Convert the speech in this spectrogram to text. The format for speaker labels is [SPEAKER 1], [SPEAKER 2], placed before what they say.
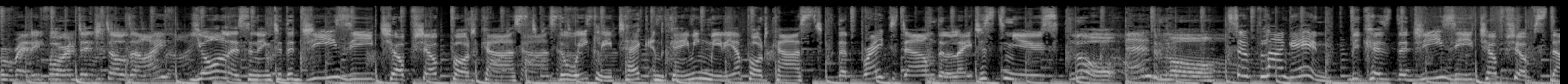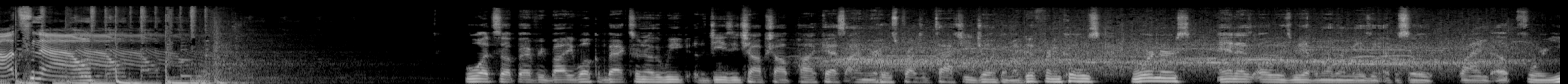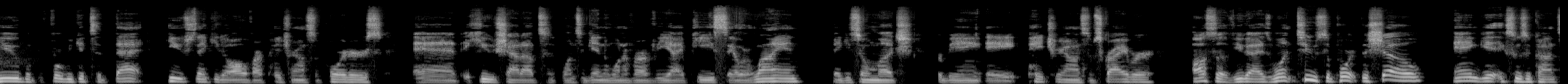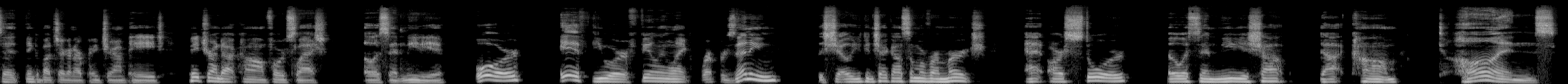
[SPEAKER 1] Ready for a digital dive? You're listening to the GZ Chop Shop podcast, the weekly tech and gaming media podcast that breaks down the latest news, law, and more. So plug in because the GZ Chop Shop starts now.
[SPEAKER 2] What's up, everybody? Welcome back to another week of the GZ Chop Shop podcast. I'm your host, Project Tachi, joined by my good friend and co-host, Warners. And as always, we have another amazing episode lined up for you. But before we get to that, huge thank you to all of our Patreon supporters and a huge shout out to once again to one of our VIPs, Sailor Lion. Thank you so much for being a Patreon subscriber. Also, if you guys want to support the show and get exclusive content, think about checking our Patreon page, patreon.com forward slash OSN Media. Or if you are feeling like representing the show, you can check out some of our merch at our store, osnmediashop.com. Tons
